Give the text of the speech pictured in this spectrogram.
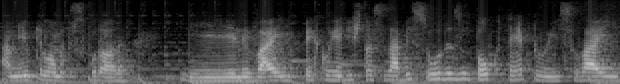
a mil quilômetros por hora. E ele vai percorrer distâncias absurdas em pouco tempo. Isso vai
